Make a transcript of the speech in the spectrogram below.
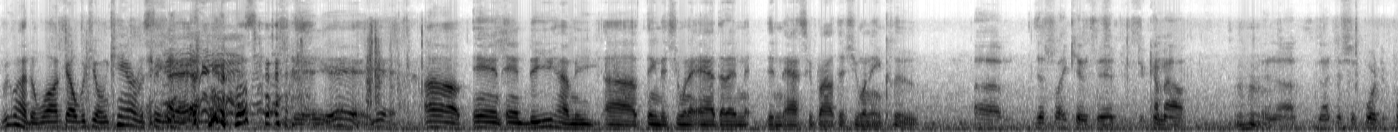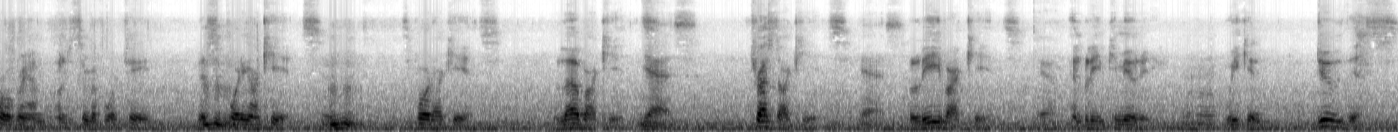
We're gonna have to walk out with you on camera singing that. yeah, yeah. Uh, and and do you have any uh, thing that you want to add that I n- didn't ask about that you want to include? Um, just like Ken said, to come out Mm-hmm. and uh, not just support the program on December 14th, but Mhm. supporting our kids. Mm-hmm. Support our kids. Love our kids. Yes, Trust our kids. yes. Believe our kids. Yeah. And believe community. hmm We can do this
